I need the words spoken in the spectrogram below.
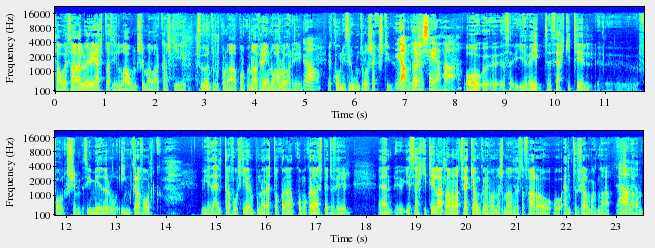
þá er það alveg rétt að því lán sem að var kannski 200 skona afborguna fyrir einu og halvu ári er komin í 360 já, ég er að segja það. Og uh, ég veit þekki til uh, fólk sem því miður og yngra fólk. Við eldra fólki erum búin að retta okkur að koma okkur aðeins betur fyrir en ég þekki til allavega að tvekja ungra hjóna sem hafa þurft að fara og, og endur fjármagna já, þessi lán.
